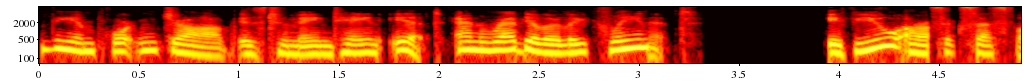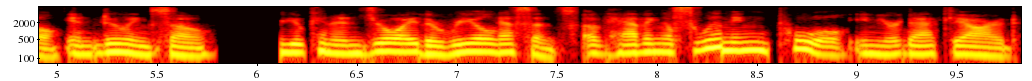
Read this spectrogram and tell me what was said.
The important job is to maintain it and regularly clean it. If you are successful in doing so, you can enjoy the real essence of having a swimming pool in your backyard.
